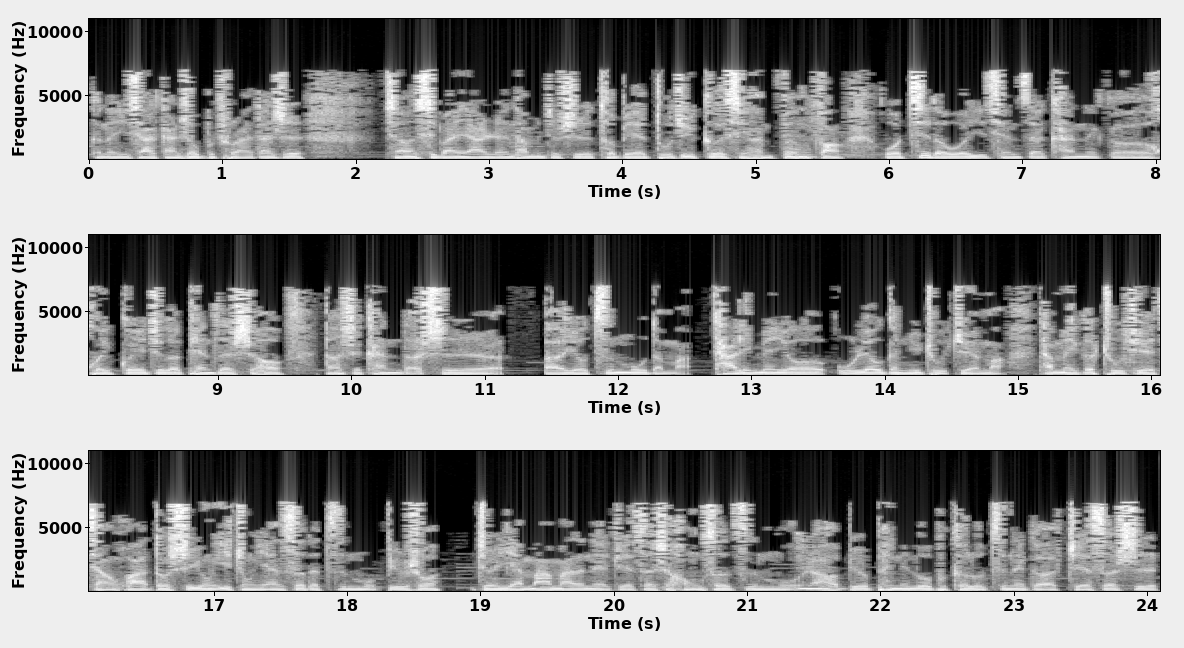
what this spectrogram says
可能一下感受不出来。但是像西班牙人，他们就是特别独具个性，很奔放。我记得我以前在看那个《回归》这个片子的时候，当时看的是。呃，有字幕的嘛？它里面有五六个女主角嘛？她每个主角讲话都是用一种颜色的字幕，比如说就是演妈妈的那个角色是红色字幕，然后比如佩内洛普克鲁兹那个角色是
